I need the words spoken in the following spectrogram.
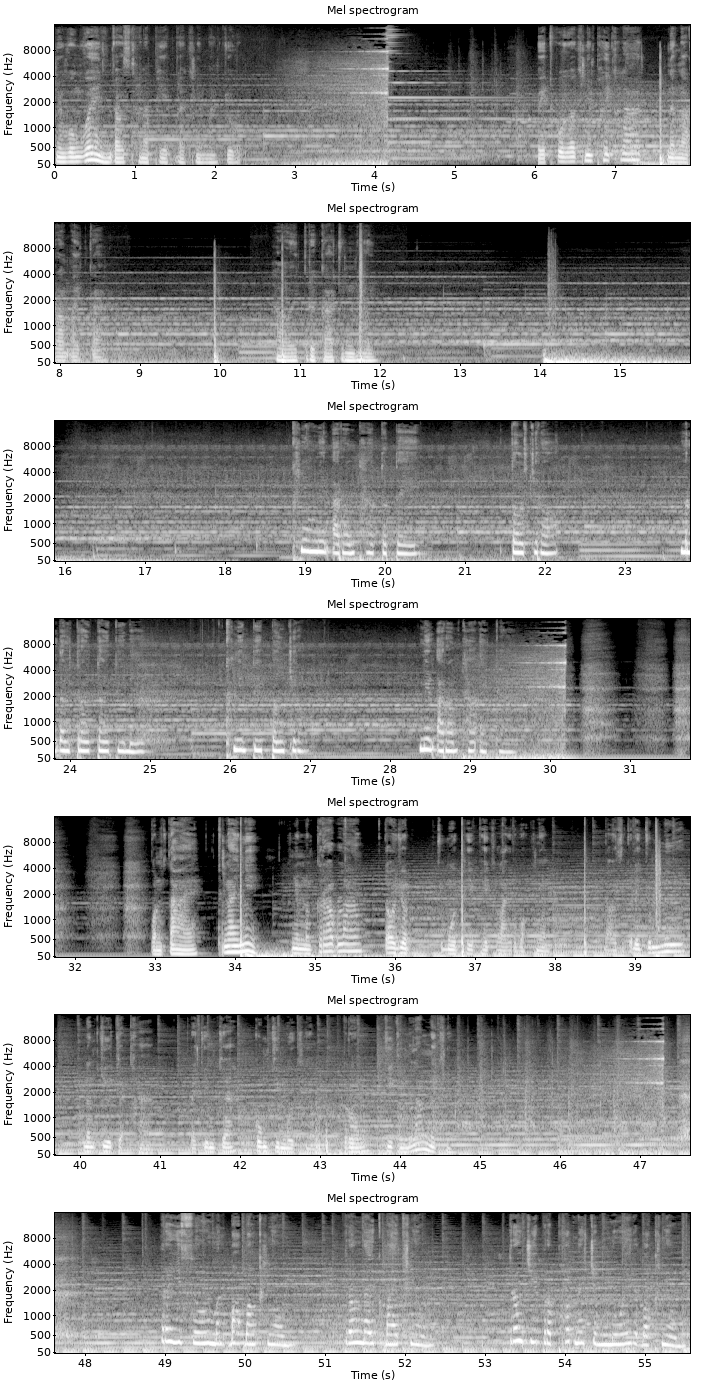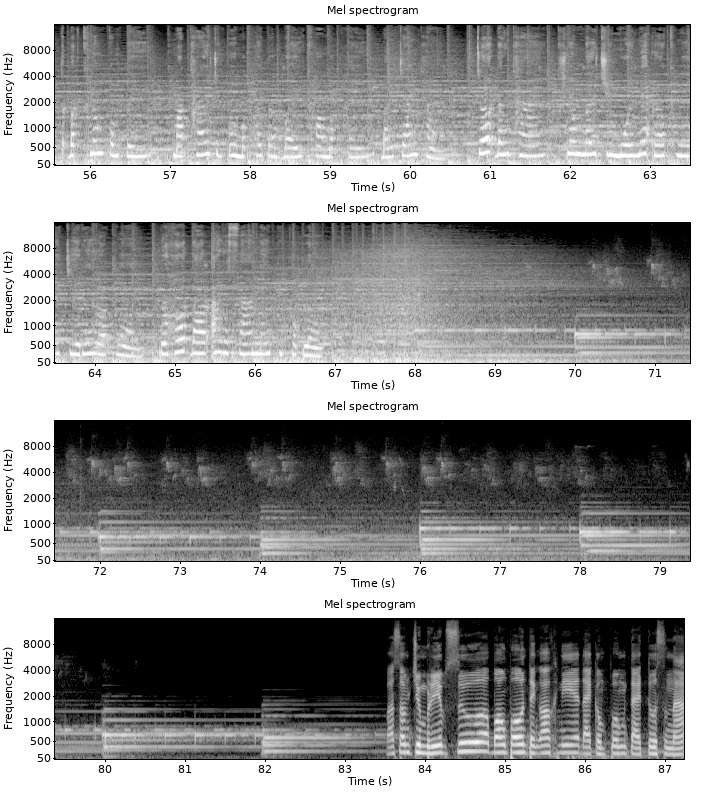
ខ្ញុំវង្វេងដោយស្ថានភាពដែលខ្ញុំបានជួបវាធ្វើឲ្យខ្ញុំភ័យខ្លាចនិងអារម្មណ៍ឯកាហើយត្រូវការជំនួយខ្ញុំមានអារម្មណ៍ថាទទេតល់ច្រកមិនដឹងត្រូវទៅទីណាគ្មានទីពឹងច្រកមានអារម្មណ៍ថាឯកា ប៉ុន្តែថ្ងៃនេះខ្ញុំនឹងក្រោបឡើងដោយយុទ្ធជាមួយភាពភ័យខ្លាចរបស់ខ្ញុំដោយសេចក្តីជំនឿនិងជឿជាក់ថាព្រះជាម្ចាស់គង់ជាមួយខ្ញុំទ្រង់ជាកម្លាំងនៃខ្ញុំព្រះយេស៊ូវមិនបោះបង់ខ្ញុំទ្រង់នៅក្បែរខ្ញុំទ្រង់ជាប្រភពនៃជំនួយរបស់ខ្ញុំត្បិតក្នុងគម្ពីរម៉ាថាយចំពោះ28ខ20បានចែងថា ចូលដឹងថាខ្ញុំនៅជាមួយអ្នករាល់គ្នាជារៀងរាល់ថ្ងៃរហូតដល់អវសាននៃពិភពលោកបាទសូមជម្រាបសួរបងប្អូនទាំងអស់គ្នាដែលកំពុងតែទស្សនា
